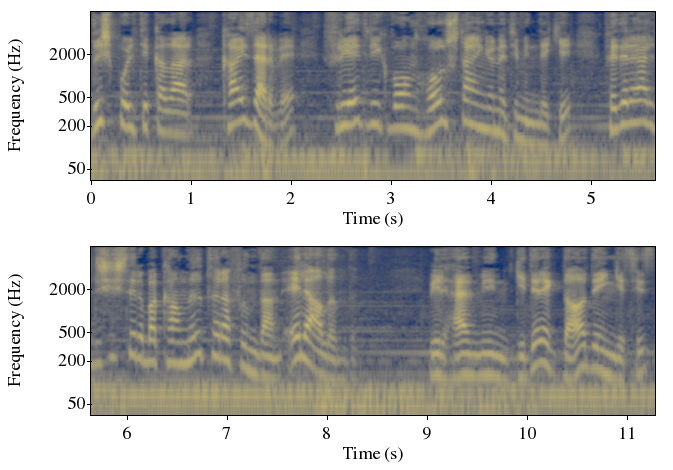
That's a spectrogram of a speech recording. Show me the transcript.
dış politikalar Kaiser ve Friedrich von Holstein yönetimindeki Federal Dışişleri Bakanlığı tarafından ele alındı. Wilhelm'in giderek daha dengesiz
